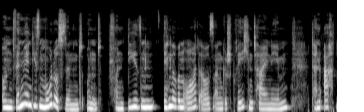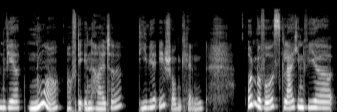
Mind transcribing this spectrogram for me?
Und wenn wir in diesem Modus sind und von diesem inneren Ort aus an Gesprächen teilnehmen, dann achten wir nur auf die Inhalte, die wir eh schon kennen. Unbewusst gleichen wir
